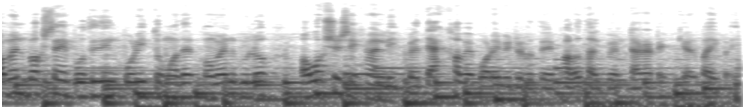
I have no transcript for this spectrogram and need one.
কমেন্ট বক্সে আমি প্রতিদিন পড়ি, তোমাদের কমেন্টগুলো অবশ্যই সেখানে লিখবে। দেখা হবে পরে ভিডিওটাতে ভালো থাকবেন, tata take care bye bye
